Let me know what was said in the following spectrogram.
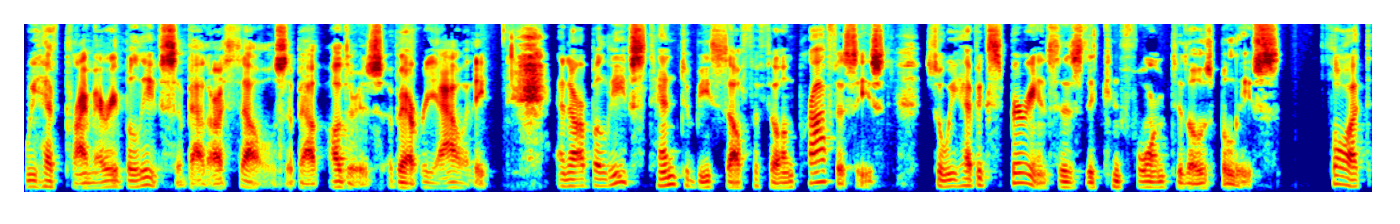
we have primary beliefs about ourselves, about others, about reality. And our beliefs tend to be self fulfilling prophecies. So we have experiences that conform to those beliefs. Thought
